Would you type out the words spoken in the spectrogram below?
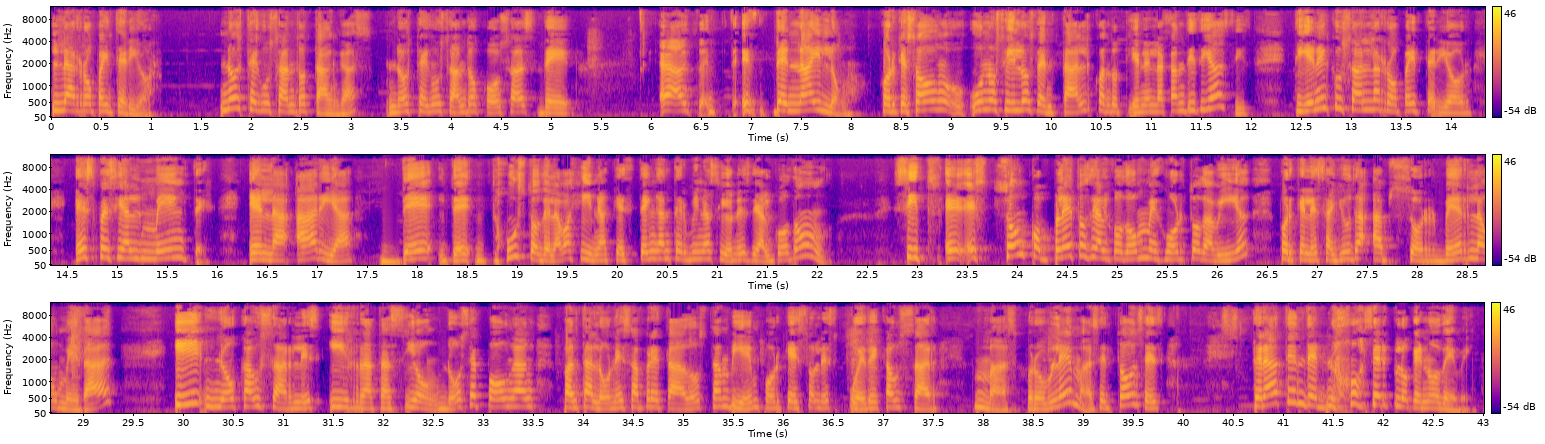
la ropa interior. No estén usando tangas, no estén usando cosas de, eh, de nylon, porque son unos hilos dental cuando tienen la candidiasis. Tienen que usar la ropa interior, especialmente en la área de, de, justo de la vagina que tengan terminaciones de algodón. Si eh, son completos de algodón, mejor todavía, porque les ayuda a absorber la humedad y no causarles irritación. No se pongan pantalones apretados también, porque eso les puede causar más problemas. Entonces, traten de no hacer lo que no deben.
